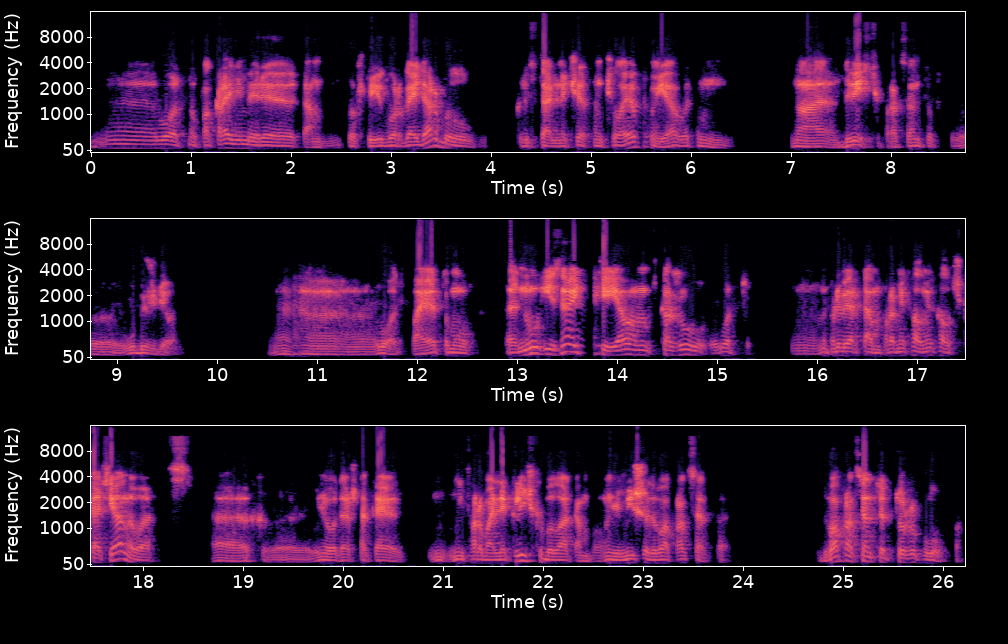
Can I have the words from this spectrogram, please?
вот, ну, по крайней мере, там, то, что Егор Гайдар был кристально честным человеком, я в этом на 200% э, убежден. Э, вот, поэтому, ну, и знаете, я вам скажу, вот, например, там про Михаила Михайловича Касьянова, у него даже такая неформальная кличка была, там, у него Миша 2%. 2% это тоже плохо.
